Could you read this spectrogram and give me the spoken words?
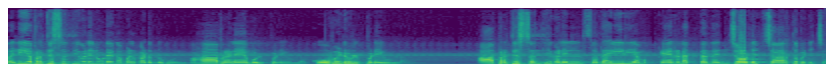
വലിയ പ്രതിസന്ധികളിലൂടെ നമ്മൾ കടന്നുപോയി. മഹാപ്രളയം ഉൾപ്പെടെയുള്ള കോവിഡ് ഉൾപ്പെടെയുള്ള ആ പ്രതിസന്ധികളിൽ സധൈര്യം കേരളത്തെ നെഞ്ചോട് ചേർത്ത് പിടിച്ച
